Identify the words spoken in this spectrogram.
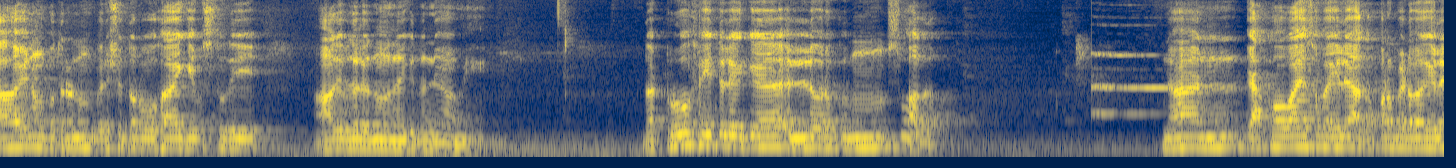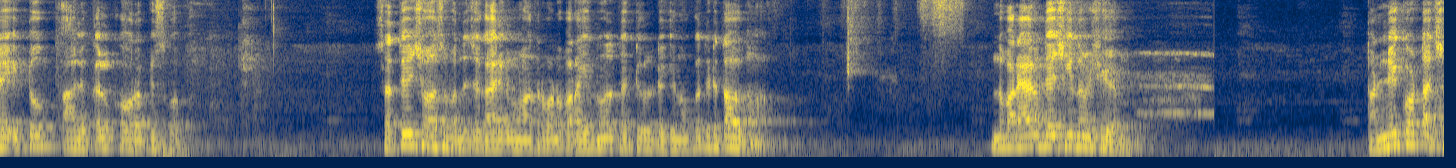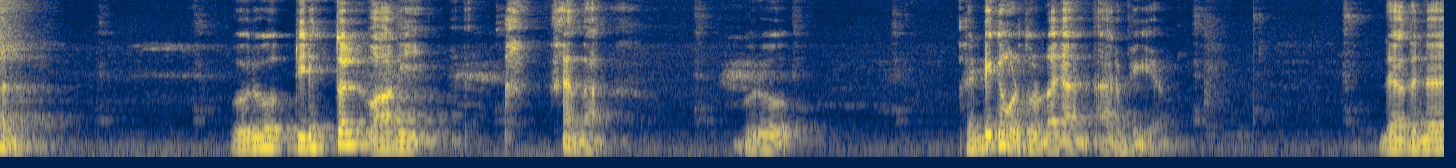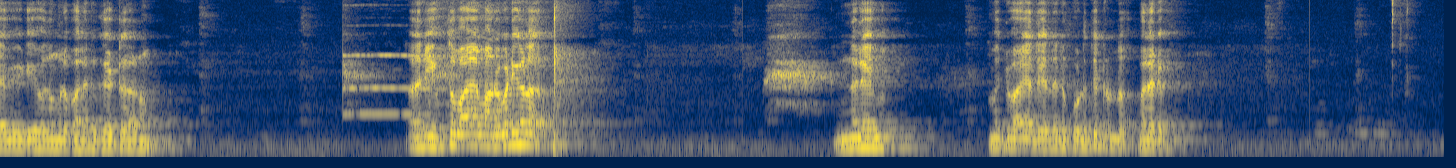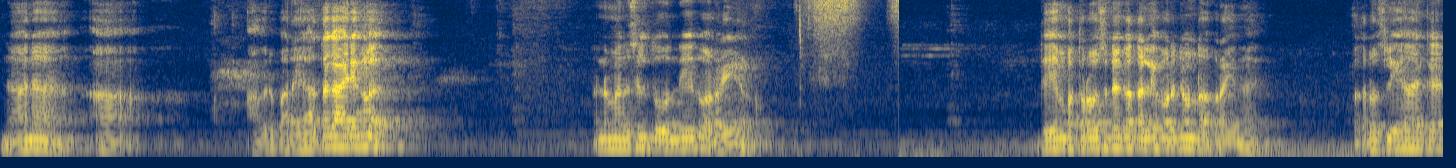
പിതാവിനും പുത്രനും പരിശുദ്ധ റൂഹായിക്കും സ്തുതി. ആദ്യം നയിക്കുന്ന തന്നെയാമി ദ ട്രൂ ഫെയ്ത്തിലേക്ക് എല്ലാവർക്കും സ്വാഗതം. ഞാൻ യാക്കോവായ സഭയിലെ അകപ്പുറം ഇടവകയിലെ ഇട്ടു ആലുക്കൽ കോറപ്പിസ്കോപ്പ്. സത്യവിശ്വാസം സംബന്ധിച്ച കാര്യങ്ങൾ മാത്രമാണ് പറയുന്നത് തെറ്റുകളിലേക്ക് നമുക്ക് തിരുത്താവുന്നതാണ്. ഇന്ന് പറയാൻ ഉദ്ദേശിക്കുന്ന വിഷയം തണ്ണിക്കോട്ടച്ഛൻ ഒരു തിരുത്തൽ വാദി എന്ന ഒരു ഹെഡിങ് കൊടുത്തുകൊണ്ട് ഞാൻ ആരംഭിക്കുകയാണ്. അദ്ദേഹത്തിന്റെ വീഡിയോ നിങ്ങൾ പലരും കേട്ട് കാണും. അതിന് യുക്തമായ മറുപടികൾ ഇന്നലെയും മറ്റുമായി അദ്ദേഹത്തിന് കൊടുത്തിട്ടുണ്ട് പലരും. ഞാൻ അവർ പറയാത്ത കാര്യങ്ങൾ എന്റെ മനസ്സിൽ തോന്നിയത് പറയുകയാണ്. ഇദ്ദേഹം പത്രോസിനെയൊക്കെ തള്ളി പറഞ്ഞുകൊണ്ടാണ് പറയുന്നത്. പത്രോസ് ലീഹായൊക്കെ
